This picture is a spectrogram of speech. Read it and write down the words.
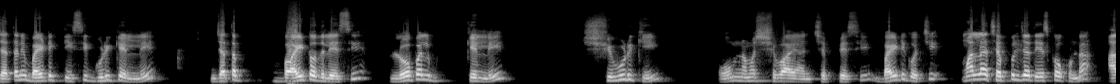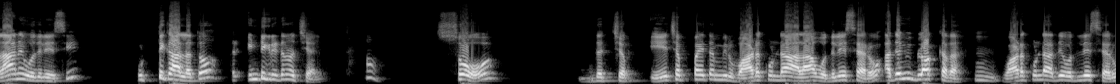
జతని బయటికి తీసి గుడికి వెళ్ళి జత బయట వదిలేసి లోపలికి వెళ్ళి శివుడికి ఓం నమ శివాయ అని చెప్పేసి బయటికి వచ్చి మళ్ళా చెప్పుల జత వేసుకోకుండా అలానే వదిలేసి ఉట్టి కాళ్ళతో ఇంటికి రిటర్న్ వచ్చేయాలి. సో ద చెప్ ఏ చెప్పు అయితే మీరు వాడకుండా అలా వదిలేశారో అదే మీ బ్లాక్ కదా. వాడకుండా అదే వదిలేశారు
